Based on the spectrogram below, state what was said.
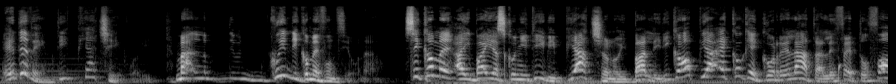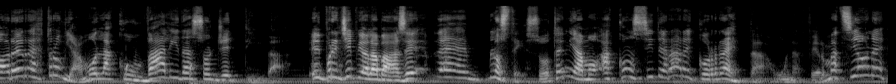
ed eventi piacevoli. Ma quindi come funziona? Siccome ai bias cognitivi piacciono i balli di coppia, ecco che correlata all'effetto Forer troviamo la convalida soggettiva. Il principio alla base è lo stesso, tendiamo a considerare corretta un'affermazione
